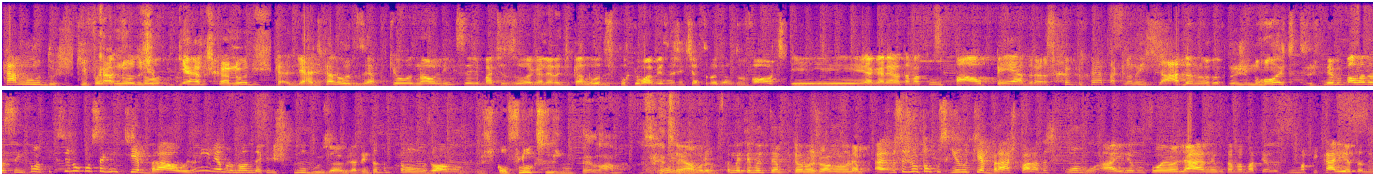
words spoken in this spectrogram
Canudos, que foi Canudos, tipo, Guerra dos Canudos? pelo- Guerra de Canudos, é. É, porque o Naulinks ele batizou a galera de canudos, porque uma vez a gente entrou dentro do Vault e a galera tava com pau, pedra, sabe? Atacando enxada no- nos monstros. O nego falando assim, pô, por que vocês não conseguem quebrar. Eu nem lembro o nome daqueles cubos, já tem tanto tempo que eu não jogo os confluxos, né? Sei lá, mano. Não lembro. Também tem muito tempo que eu não jogo, eu não lembro. Ah, vocês não estão conseguindo quebrar as paradas como? Aí o nego foi olhar, o nego tava batendo com uma picareta, no,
